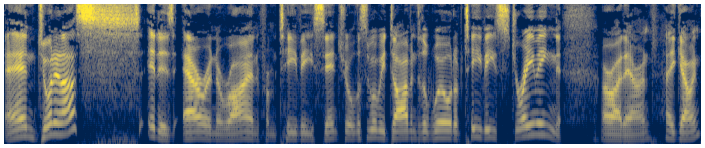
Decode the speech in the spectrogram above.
And joining us, it is Aaron Ryan from TV Central. This is where we dive into the world of TV streaming. All right, Aaron, how you going?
